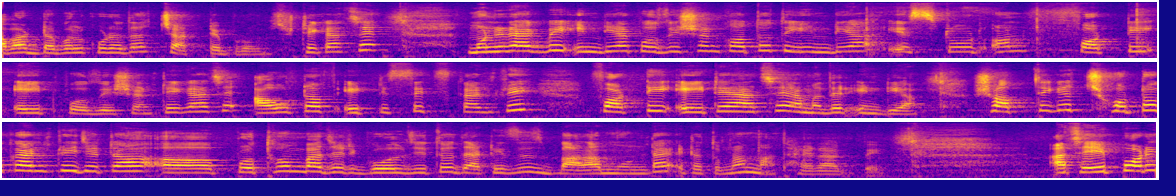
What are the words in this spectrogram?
আবার ডাবল করে দাও, চারটে ব্রোঞ্জ ঠিক আছে? মনে রাখবে ইন্ডিয়ার পজিশন কত? তো India is stood on forty eight position ঠিক আছে? Out of eighty six country forty এইটে আছে আমাদের ইন্ডিয়া সব থেকে ছোটো কান্ট্রি যেটা প্রথম বা যে গোল জিত দ্যাট ইজ ইজ বারামুন্ডা, এটা তোমরা মাথায় রাখবে। আচ্ছা এরপরে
